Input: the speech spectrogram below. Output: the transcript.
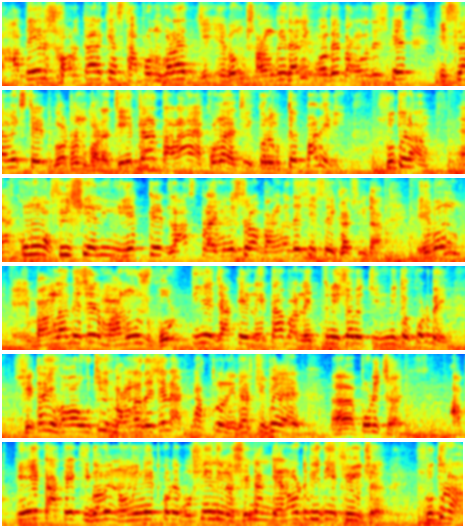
তাদের সরকারকে স্থাপন করা এবং সাংবিধানিক ভাবে বাংলাদেশকে ইসলামিক স্টেট গঠন করা, যেটা তারা এখনও অ্যাচিভ করে উঠতে পারেনি। সুতরাং এখনও officially elected last prime minister of Bangladesh Sheikh Hasina এবং বাংলাদেশের মানুষ ভোট দিয়ে যাকে নেতা বা নেত্রী হিসাবে চিহ্নিত করবে সেটাই হওয়া উচিত বাংলাদেশের একমাত্র লিডারশিপের পরিচয়। কে কাকে কীভাবে নমিনেট করে বসিয়ে দিল সেটা ক্যানট বি দি ফিউচার সুতরাং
